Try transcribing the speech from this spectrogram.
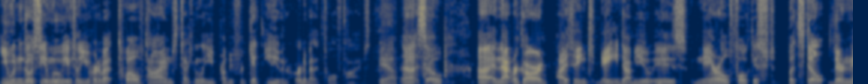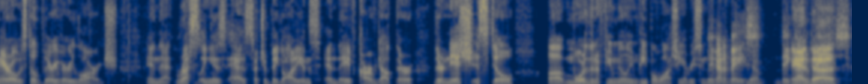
You wouldn't go see a movie until you heard about it 12 times. Technically, you probably forget that you even heard about it 12 times. Yeah. Uh, so, uh, in that regard, I think AEW is narrow focused, but still, their narrow is still very, very large. And that wrestling is has such a big audience, and they've carved out their their niche is still uh, more than a few million people watching every single. They got a base. Yeah. They got And, a uh, base.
